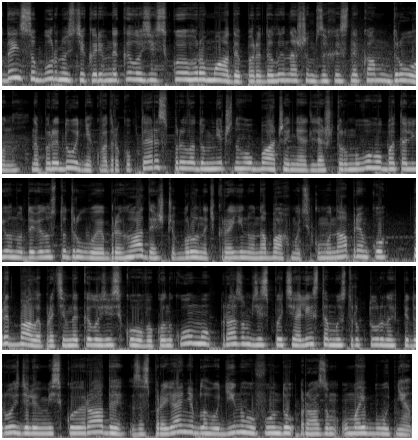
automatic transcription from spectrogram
В день соборності керівники Лозівської громади передали нашим захисникам дрон. Напередодні квадрокоптер з приладом нічного бачення для штурмового батальйону 92-ї бригади, що боронить країну на Бахмутському напрямку, придбали працівники Лозівського виконкому разом зі спеціалістами структурних підрозділів міської ради за сприяння благодійного фонду Разом у майбутнє.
